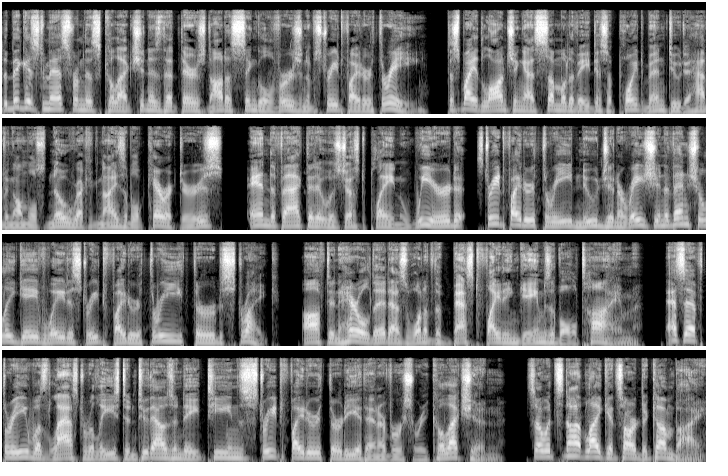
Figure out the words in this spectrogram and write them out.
The biggest miss from this collection is that there's not a single version of Street Fighter 3. Despite launching as somewhat of a disappointment due to having almost no recognizable characters, and the fact that it was just plain weird, Street Fighter 3 New Generation eventually gave way to Street Fighter 3 Third Strike, often heralded as one of the best fighting games of all time. SF3 was last released in 2018's Street Fighter 30th Anniversary Collection, so it's not like it's hard to come by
